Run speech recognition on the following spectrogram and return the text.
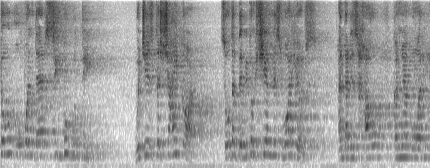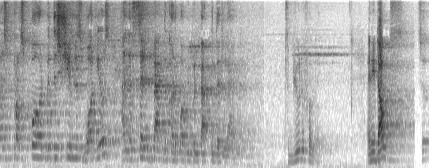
tore open their Siggu Buddhi, which is the shy card, so that they become shameless warriors. And that is how Kanyakumari has prospered with these shameless warriors and has sent back the Kadapa people back to their land. It's a beautiful thing. Any doubts? Sir,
